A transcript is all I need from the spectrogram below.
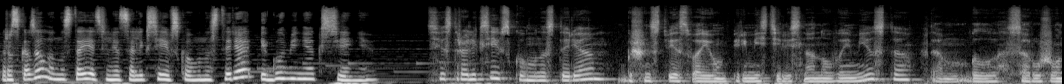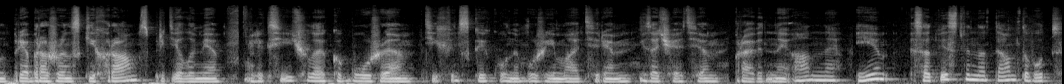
рассказала настоятельница Алексеевского монастыря игуменя Ксения – Сестры Алексеевского монастыря в большинстве своем переместились на новое место. Там был сооружен Преображенский храм с пределами Алексея Человека Божия, Тихвинской иконы Божьей Матери и зачатия праведной Анны. И, соответственно, там-то вот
